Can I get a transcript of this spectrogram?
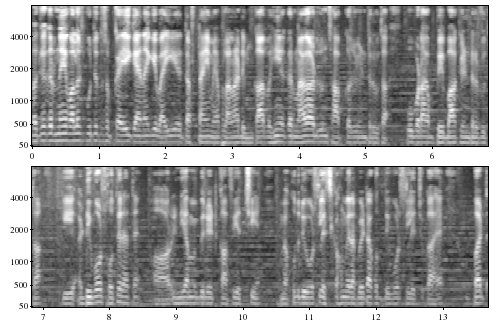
बाकी अगर नए वालों से पूछे तो सबका यही कहना है कि भाई ये टफ टाइम है, फलाना डिमका। वहीं अगर नागार्जुन साहब का जो इंटरव्यू था, वो बड़ा बेबाक इंटरव्यू था कि डिवोर्स होते रहते हैं और इंडिया में भी रेट काफ़ी अच्छी है। मैं खुद डिवोर्स ले चुका हूँ, मेरा बेटा खुद डिवोर्स ले चुका है। बट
